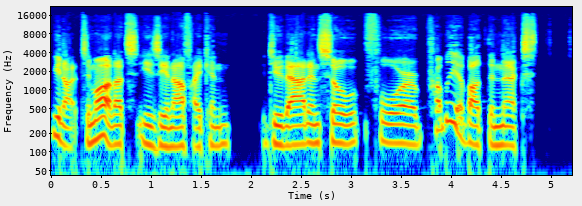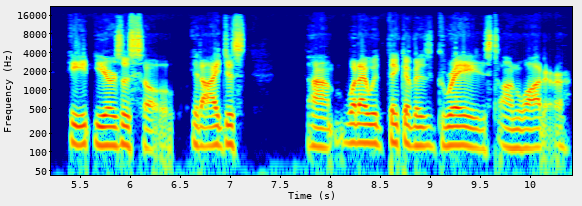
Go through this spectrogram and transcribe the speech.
you know, to oh, that's easy enough. I can do that. And so for probably about the next eight years or so, you know, I just um, what I would think of as grazed on water.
